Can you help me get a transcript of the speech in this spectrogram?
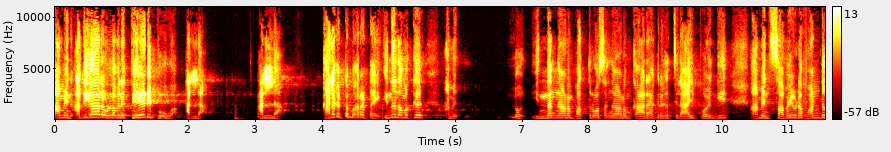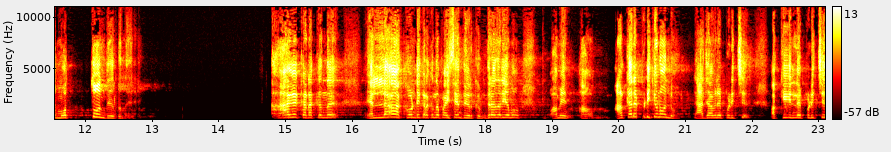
ആമീൻ. അധികാരമുള്ളവനെ തേടി പോവുക. അല്ല. അല്ല. കാലഘട്ടം മാറട്ടെ. ഇന്ന് നമുക്ക് ആമീൻ. യ്യോ, പത്രോസം കാണും കാരാഗ്രഹത്തിലായിപ്പോയെങ്കിൽ ആമീൻ സഭയുടെ ഫണ്ട് മൊത്തം തീർന്നു ആകെ കിടക്കുന്ന എല്ലാ അക്കൗണ്ടിൽ കിടക്കുന്ന പൈസയും തീർക്കും. ഇതിനെന്നറിയാമോ ഐ മീൻ ആൾക്കാരെ പിടിക്കണമല്ലോ. രാജാവിനെ പിടിച്ച് വക്കീലിനെ പിടിച്ച്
